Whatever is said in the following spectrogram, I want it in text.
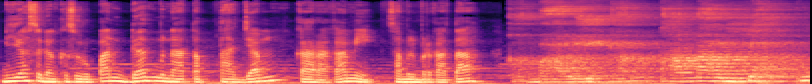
dia sedang kesurupan dan menatap tajam ke arah kami sambil berkata, Kembalikan tanah liatku.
